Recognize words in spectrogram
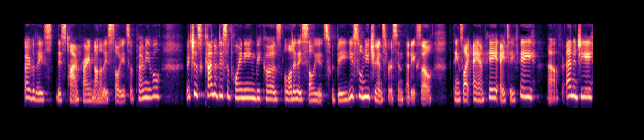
over these, this time frame, none of these solutes are permeable, which is kind of disappointing because a lot of these solutes would be useful nutrients for a synthetic cell. Things like AMP, ATP, uh, for energy,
